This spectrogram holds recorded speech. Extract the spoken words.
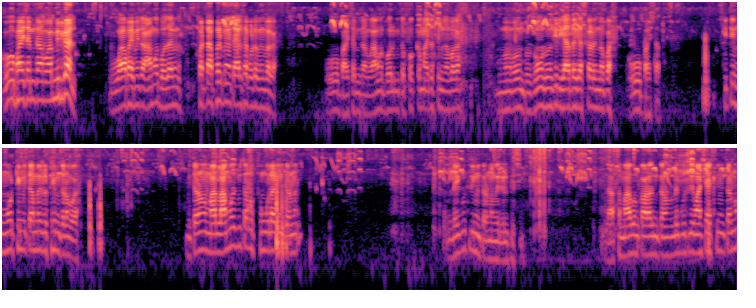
ओ भाईचा मित्र बघा मिरगाल. वा भाई मित्र अमोल भाऊ मित्र फटाफट मित्र चालसा मी बघा. ओ भाई साहेब मित्र बघा अमोल भाऊ मित्र पक्क माहीत असते ना बघा मग बघून बघून किती गॅस गॅस काढून नका. ओ भाई साहेब किती मोठी मित्र मिळेल फी मित्रांनो बघा. मित्रांनो मला लांबच मित्रांनो थुंगू लागली मित्रांनो. लई गुतली मित्रांनो मिरेल पिशी असं मागून काढा मित्रांनो लई गुतली माशी असली मित्रांनो.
